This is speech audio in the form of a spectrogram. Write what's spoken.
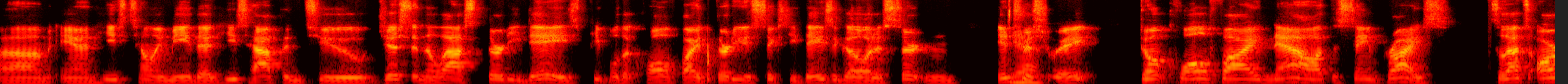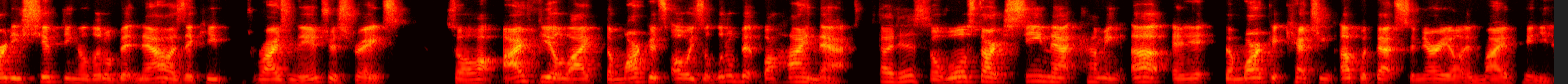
um, and he's telling me that he's happened to just in the last 30 days, people that qualified 30 to 60 days ago at a certain interest rate don't qualify now at the same price. So that's already shifting a little bit now as they keep rising the interest rates. So I feel like the market's always a little bit behind that. It is. So we'll start seeing that coming up and it, the market catching up with that scenario, in my opinion.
